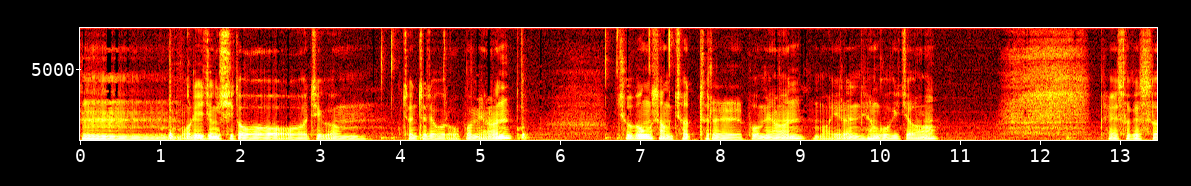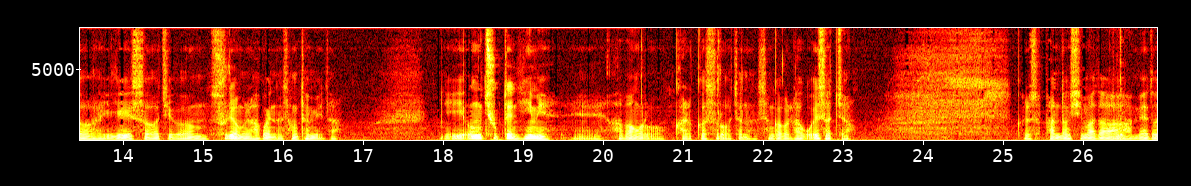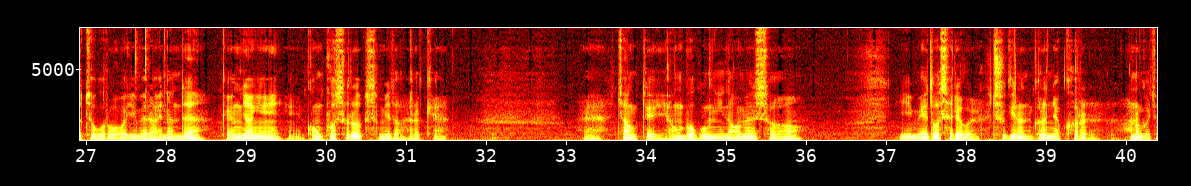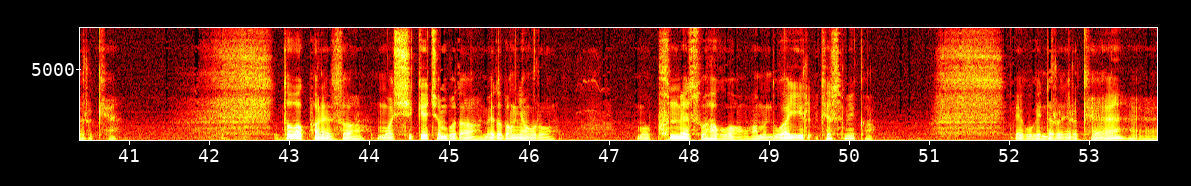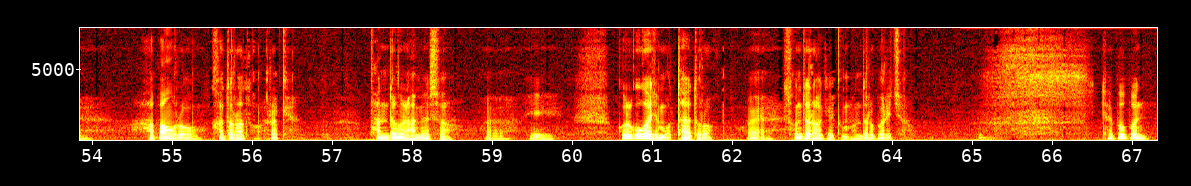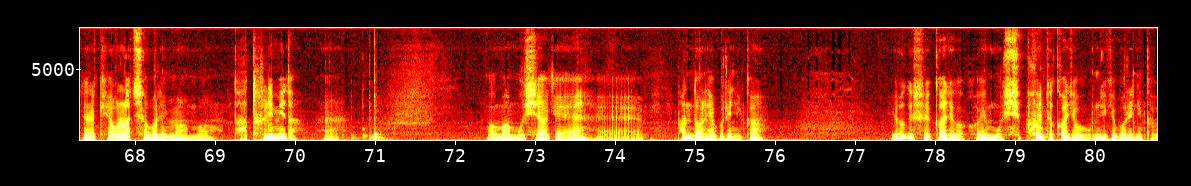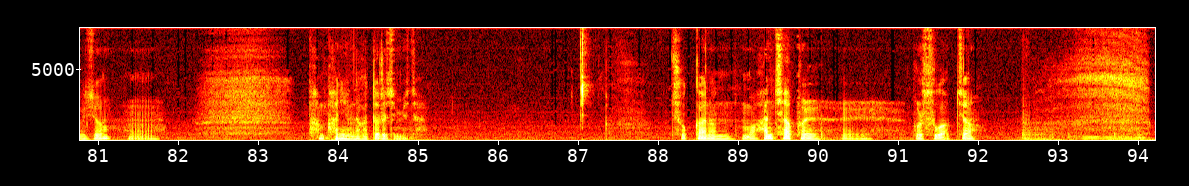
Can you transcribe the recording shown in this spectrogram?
음, 우리 증시도 지금 전체적으로 보면 주봉상 차트를 보면 뭐 이런 형국이죠. 계속해서 이게서 지금 수렴을 하고 있는 상태입니다. 이 응축된 힘이 예, 하방으로 갈 것으로 저는 생각을 하고 있었죠. 그래서 반등시마다 매도 쪽으로 임해라 했는데 굉장히 공포스럽습니다. 이렇게 예, 장대 양보궁이 나오면서 이 매도 세력을 죽이는 그런 역할을 하는 거죠. 이렇게 도박판에서 뭐 쉽게 전부 다 매도 방향으로 뭐 푼매수하고 하면 누가 이렇겠습니까? 외국인들은 이렇게 하방으로 가더라도 이렇게 반등을 하면서 이 끌고 가지 못하도록 손절하게끔 만들어 버리죠. 대부분 이렇게 올라쳐 버리면 뭐 다 틀립니다. 어마무시하게 반등을 해 버리니까 여기서 여기까지가 거의 뭐 10포인트까지 움직여 버리니까 그죠 어. 판판이 나가 떨어집니다 주가는 뭐 한치 앞을 볼 수가 없죠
